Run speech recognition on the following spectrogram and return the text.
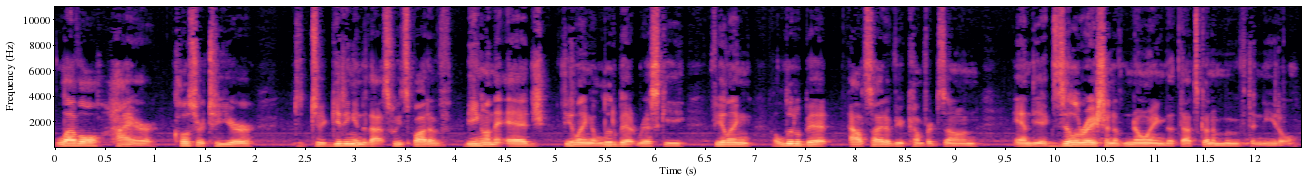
level higher, closer to your to, to getting into that sweet spot of being on the edge, feeling a little bit risky, feeling a little bit outside of your comfort zone, and the exhilaration of knowing that that's going to move the needle.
